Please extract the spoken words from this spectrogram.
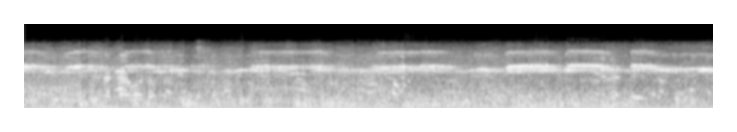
Tá já cagou, já. Thank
